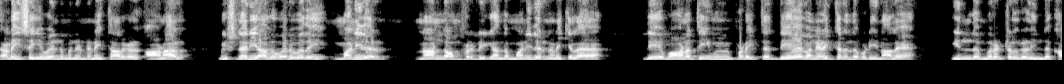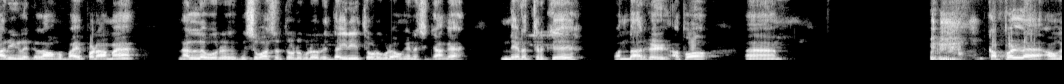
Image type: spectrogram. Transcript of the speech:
தடை செய்ய வேண்டும் என்று நினைத்தார்கள். ஆனால் மிஷினரியாக வருவதை மனிதர் நான்காம் ஃப்ரெட்ரிக் அந்த மனிதர் நினைக்கல. தே வானத்தையும் படைத்த தேவன் நினைத்திருந்தபடினாலே இந்த மிரட்டல்கள் இந்த காரியங்களுக்கெல்லாம் அவங்க பயப்படாம நல்ல ஒரு விசுவாசத்தோடு கூட ஒரு தைரியத்தோடு கூட அவங்க என்ன செஞ்சாங்க? இந்த இடத்திற்கு வந்தார்கள். அப்போ கப்பலில் அவங்க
